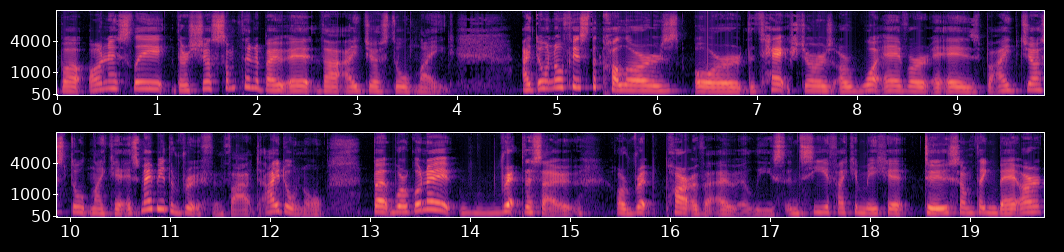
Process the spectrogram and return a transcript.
But honestly, there's just something about it that I just don't like. I don't know if it's the colours or the textures or whatever it is, but I just don't like it. It's maybe the roof, in fact. I don't know. But we're going to rip this out or rip part of it out at least and see if I can make it do something better.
